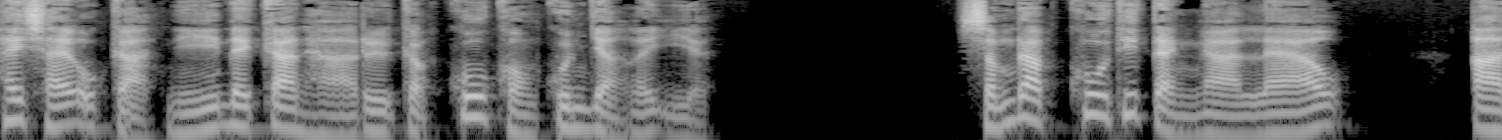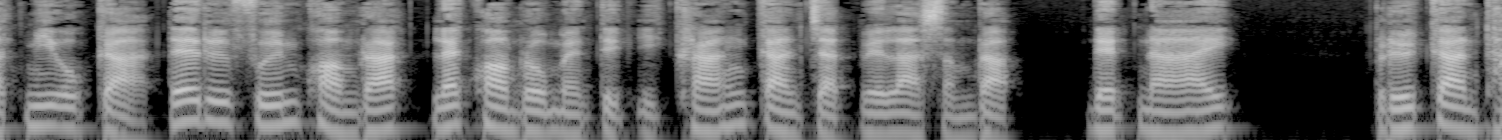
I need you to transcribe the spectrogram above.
ให้ใช้โอกาสนี้ในการหารือกับคู่ของคุณอย่างละเอียดสำหรับคู่ที่แต่งงานแล้ว อาจมีโอกาสได้รื้อฟื้นความรักและความโรแมนติกอีกครั้งการจัดเวลาสำหรับเดทไนท์ หรือการท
